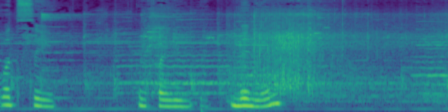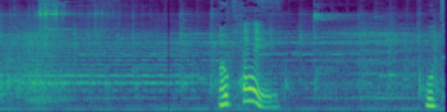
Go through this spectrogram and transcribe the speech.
Let's see. I'm playing Minion. Okay. We'll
